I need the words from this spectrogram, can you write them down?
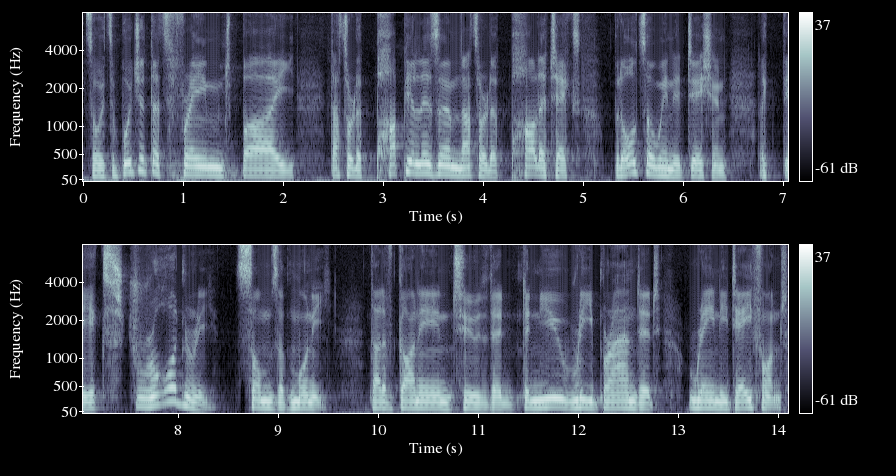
So it's a budget that's framed by that sort of populism, that sort of politics, but also in addition, like the extraordinary sums of money that have gone into the, the new rebranded rainy day fund.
